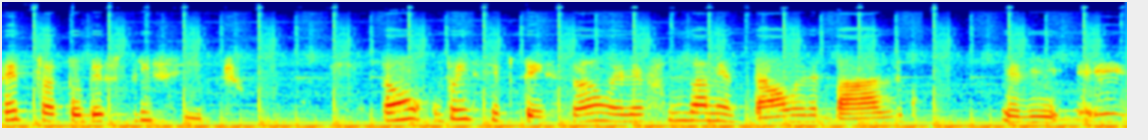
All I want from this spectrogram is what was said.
sempre tratou desse princípio. Então, o princípio tensão, ele é fundamental, ele é básico, ele é,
